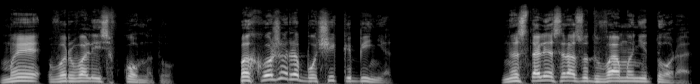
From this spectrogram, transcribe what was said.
Мы ворвались в комнату. Похоже, рабочий кабинет. На столе сразу два монитора.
